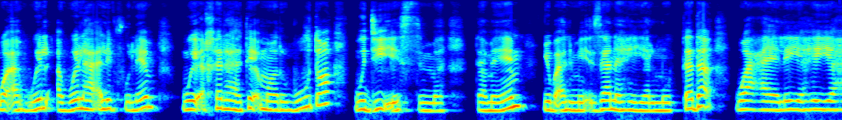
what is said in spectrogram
وأول أولها ألِف ولام وآخرها تاء مربوطة ودي اسم تمام، يبقى المئذنة هي المبتدأ وعالية هي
